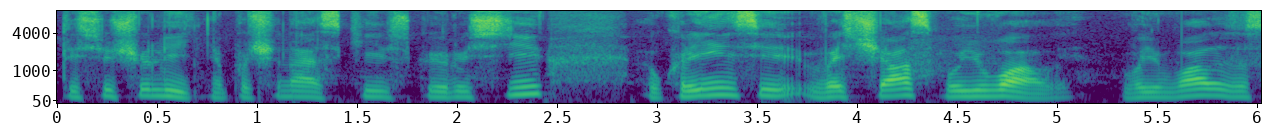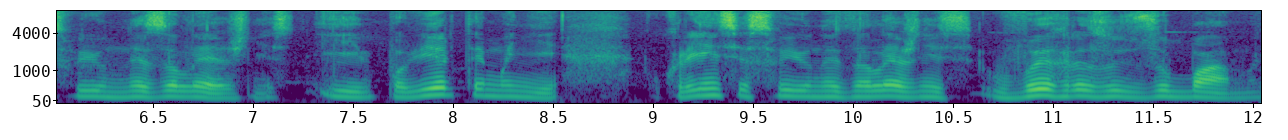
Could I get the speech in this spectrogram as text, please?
Тисячолітня, починає з Київської Русі, українці весь час воювали. Воювали за свою незалежність. І повірте мені, українці свою незалежність вигризуть зубами.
